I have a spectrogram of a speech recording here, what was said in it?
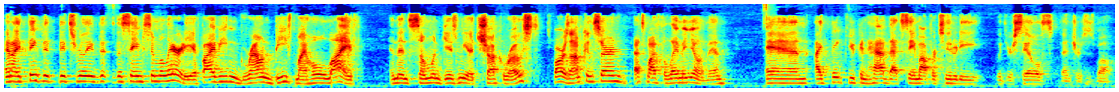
And I think that it's really the, the same similarity. If I've eaten ground beef my whole life, and then someone gives me a chuck roast, as far as I'm concerned, that's my filet mignon, man. And I think you can have that same opportunity with your sales ventures as well.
